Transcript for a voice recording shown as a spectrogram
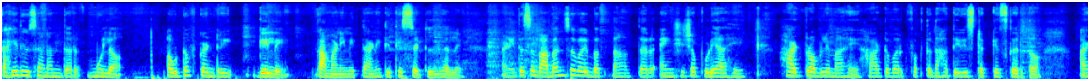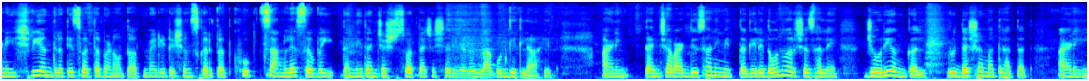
काही दिवसानंतर मुलं आउट ऑफ कंट्री गेले कामानिमित्त आणि तिथेच सेटल झाले. आणि तसं बाबांचं वय बघता तर ऐंशीच्या पुढे आहे. हार्ट प्रॉब्लेम आहे. हार्ट वर्क फक्त दहा ते वीस टक्केच करतं. आणि श्रीयंत्र ते स्वतः बनवतात. मेडिटेशन्स करतात. खूप चांगल्या सवयी त्यांनी त्यांच्या स्वतःच्या शरीराला लागून घेतल्या आहेत. आणि त्यांच्या वाढदिवसानिमित्त गेले दोन वर्ष झाले जोरी अंकल वृद्धाश्रमात राहतात. आणि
